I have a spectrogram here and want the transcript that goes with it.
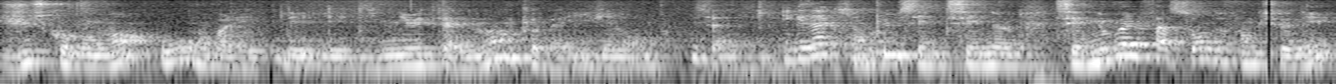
jusqu'au moment où on va les, diminuer tellement que bah, ils viendront plus. Exactement. C'est une, une, nouvelle façon de fonctionner.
